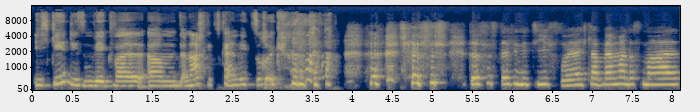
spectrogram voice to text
ich gehe diesen Weg, weil ähm, danach gibt's keinen Weg zurück. das, ist, das ist definitiv so. Ja, ich glaube, wenn man das mal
